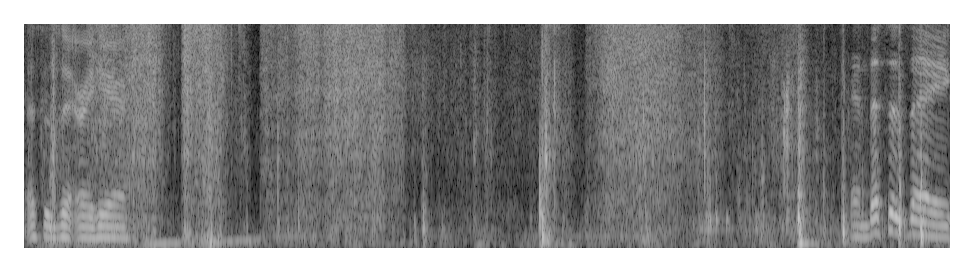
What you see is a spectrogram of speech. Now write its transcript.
this is it right here. And this is a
